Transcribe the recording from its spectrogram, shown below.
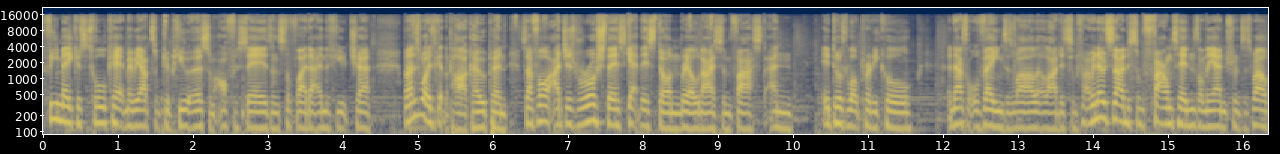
Fee Maker's toolkit, maybe add some computers, some offices, and stuff like that in the future. But I just wanted to get the park open, so I thought I'd just rush this, get this done real nice and fast, and it does look pretty cool and nice little veins as well. Little added some. I noticed I some fountains on the entrance as well.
